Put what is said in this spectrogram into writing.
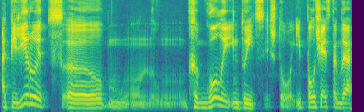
апеллирует к голому голой интуиции, что и получается тогда,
